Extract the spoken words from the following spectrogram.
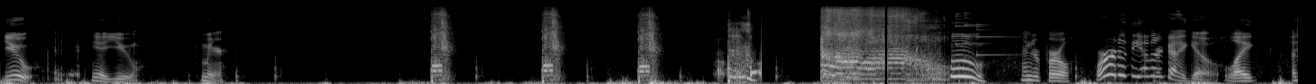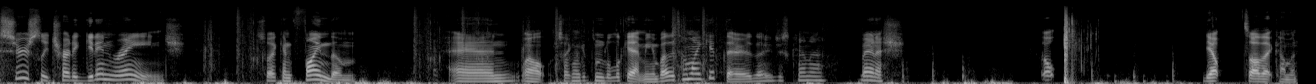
You. Yeah, you. Come here. Woo! Ender Pearl. Where did the other guy go? Like, I seriously try to get in range so I can find them. And, well, so I can get them to look at me. And by the time I get there, they just kind of vanish. Oh. Yep, saw that coming.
